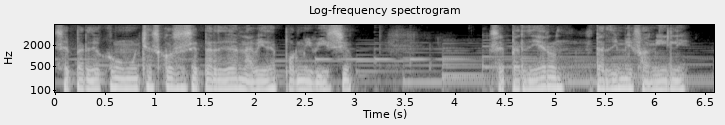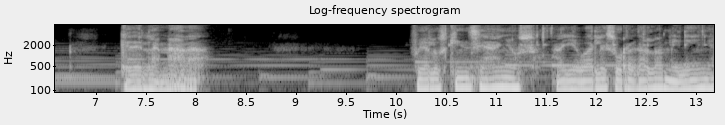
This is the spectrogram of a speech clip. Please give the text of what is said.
se perdió como muchas cosas se perdido en la vida por mi vicio. Se perdieron, perdí mi familia, quedé en la nada. Fui a los 15 años a llevarle su regalo a mi niña.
